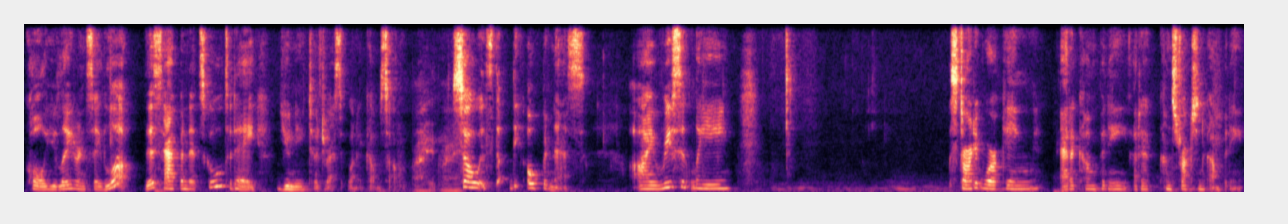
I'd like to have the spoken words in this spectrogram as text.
call you later and say look this happened at school today you need to address it when it comes up. Right. Right. so it's the, the openness i recently started working at a company at a construction company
